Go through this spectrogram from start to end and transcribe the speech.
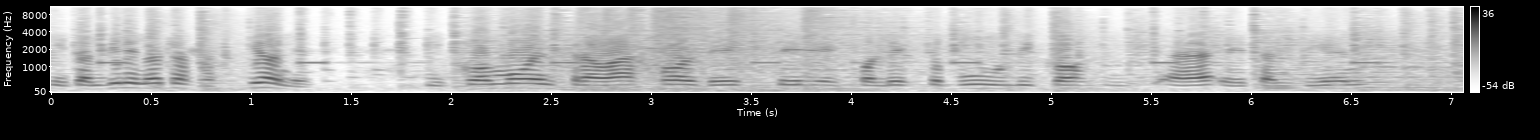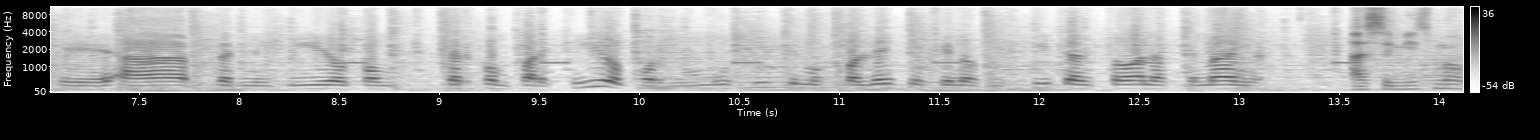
y también en otras regiones y cómo el trabajo de este colegio público ah, eh, también eh, ha permitido ser compartido por muchísimos colegios que nos visitan todas las semanas. Asimismo,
